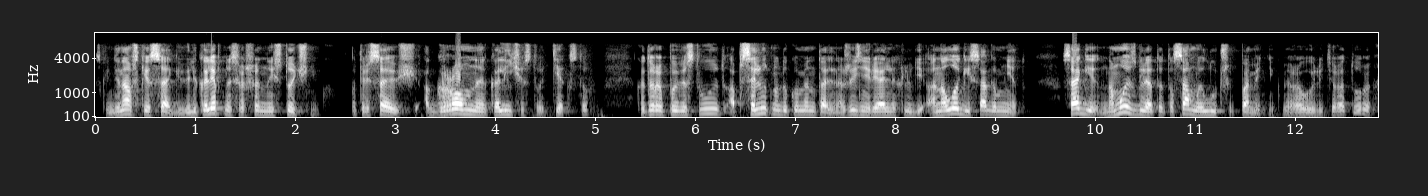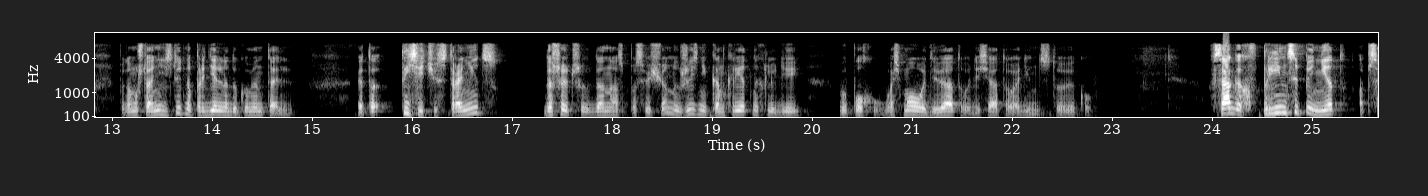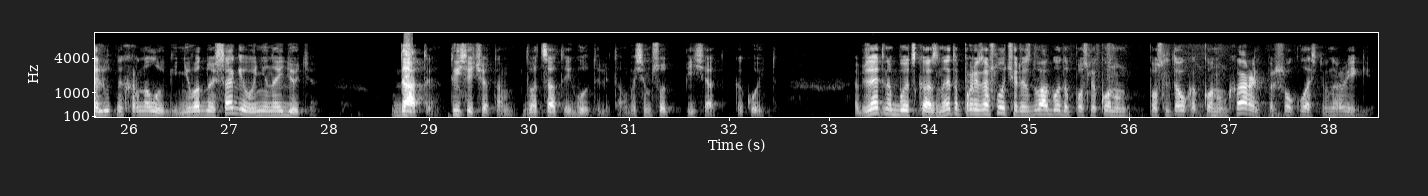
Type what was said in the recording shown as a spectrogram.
Скандинавские саги, великолепный совершенно источник, потрясающий, огромное количество текстов, которые повествуют абсолютно документально о жизни реальных людей. Аналогий сагам нет. Саги, на мой взгляд, это самый лучший памятник мировой литературы, потому что они действительно предельно документальны. Это тысячи страниц, дошедших до нас, посвященных жизни конкретных людей в эпоху 8, 9, 10, 11 веков. В сагах в принципе нет абсолютной хронологии. Ни в одной саге вы не найдете даты 1020 год или там 850 какой-то. Обязательно будет сказано, это произошло через два года после, конун, после того, как конунг Харальд пришел к власти в Норвегии.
